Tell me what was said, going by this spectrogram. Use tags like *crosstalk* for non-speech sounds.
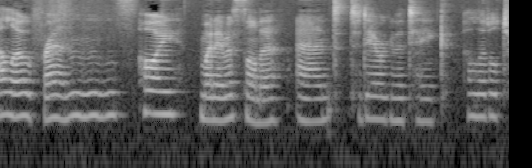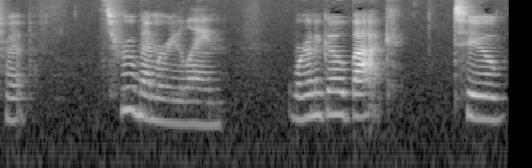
Hello friends! Hi, my name is Sanne and today we're going to take a little trip through memory lane. We're going to go back to,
